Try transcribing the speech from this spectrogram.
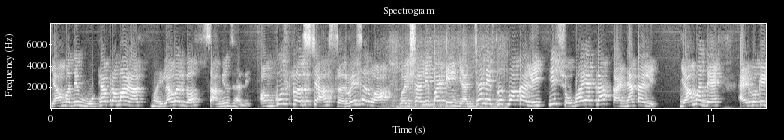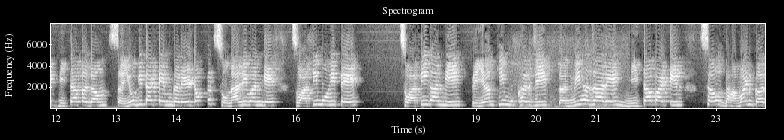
यामध्ये मोठ्या प्रमाणात महिला वर्ग सामील झाले. अंकुश ट्रस्टच्या सर्वे सर्वा वैशाली पाटील यांच्या नेतृत्वाखाली ही शोभायात्रा काढण्यात आली. यामध्ये ऍडव्होकेट नीता कदम संयोगिता टेमघरे डॉक्टर सोनाली वनगे स्वाती मोहिते स्वाती गांधी प्रियंकी मुखर्जी तन्वी हजारे नीता पाटील सौ धामणकर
